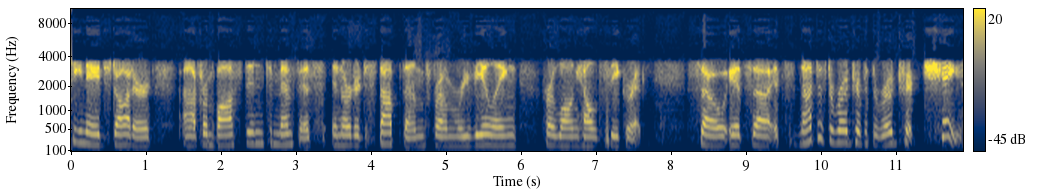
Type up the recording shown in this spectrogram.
teenage daughter uh, from Boston to Memphis in order to stop them from revealing her long held secret. So it's uh, it's not just a road trip; it's a road trip chase,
